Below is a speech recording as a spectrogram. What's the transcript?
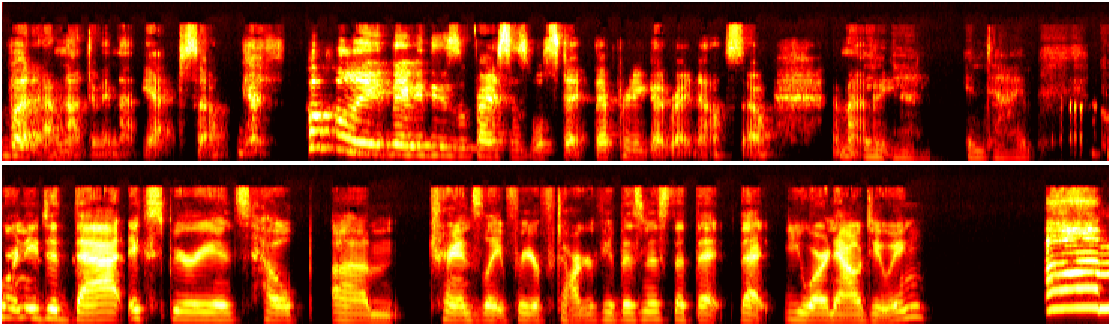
but I'm not doing that yet. So hopefully, maybe these prices will stick. They're pretty good right now, so I'm happy in time. Courtney, did that experience help um translate for your photography business that that that you are now doing? Um,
